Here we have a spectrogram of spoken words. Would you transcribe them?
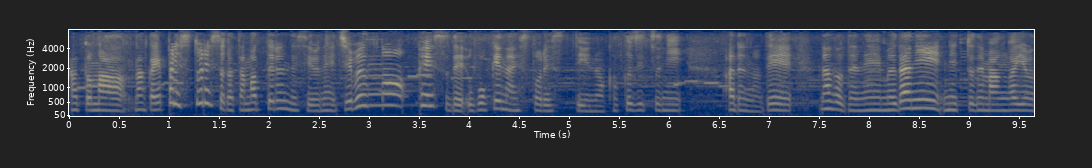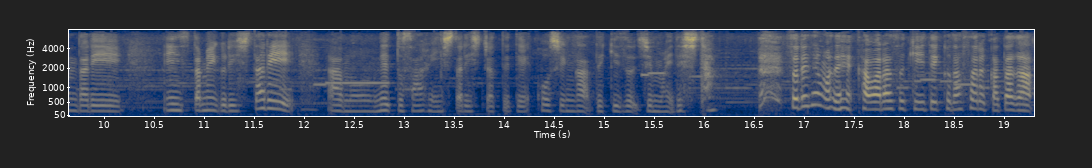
あとまあなんかやっぱりストレスが溜まってるんですよね。自分のペースで動けないストレスっていうのは確実にあるのでなのでね無駄にネットで漫画読んだりインスタ巡りしたりあのネットサーフィンしたりしちゃってて更新ができずじまいでした。それでもね変わらず聞いてくださる方が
